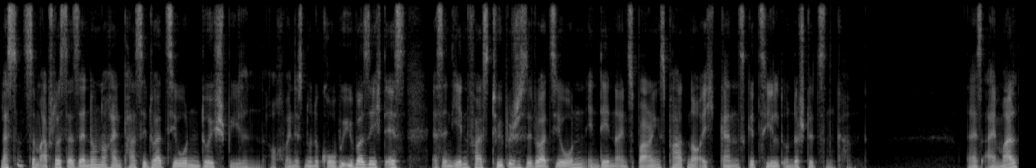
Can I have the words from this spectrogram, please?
Lasst uns zum Abschluss der Sendung noch ein paar Situationen durchspielen, auch wenn es nur eine grobe Übersicht ist. Es sind jedenfalls typische Situationen, in denen ein Sparringspartner euch ganz gezielt unterstützen kann. Da ist einmal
